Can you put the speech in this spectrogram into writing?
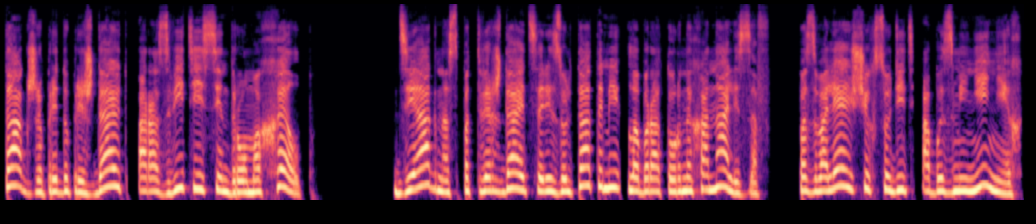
также предупреждают о развитии синдрома HELP. Диагноз подтверждается результатами лабораторных анализов, позволяющих судить об изменениях,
